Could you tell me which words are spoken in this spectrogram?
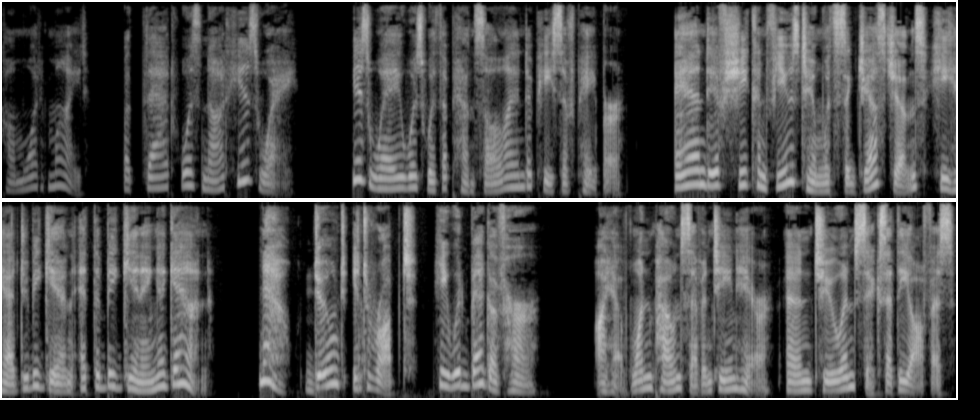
come what might. But that was not his way. His way was with a pencil and a piece of paper. And if she confused him with suggestions, he had to begin at the beginning again. Now, don't interrupt, he would beg of her. I have one pound seventeen here, and two and six at the office.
